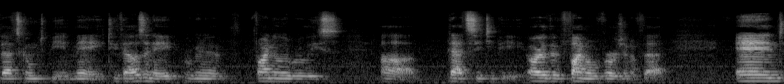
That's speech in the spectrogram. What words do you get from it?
that's going to be in May 2008. We're going to finally release uh, that CTP, or the final version of that. And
